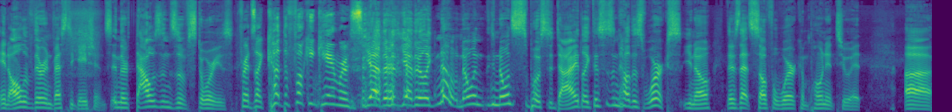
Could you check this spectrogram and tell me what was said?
in all of their investigations, in their thousands of stories Fred's like, cut the fucking cameras. yeah, they're yeah, they're like, no, no one, no one's supposed to die. Like this isn't how this works. You know, there's that self-aware component to it. Uh,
